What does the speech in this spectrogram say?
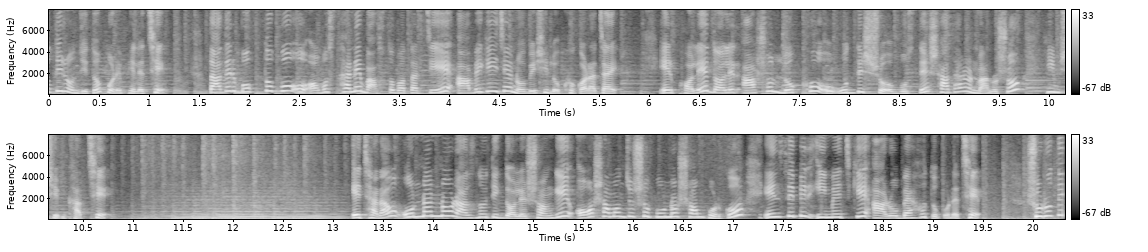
অতিরঞ্জিত করে ফেলেছে। তাদের বক্তব্য ও অবস্থানে বাস্তবতার চেয়ে আবেগেই যেন বেশি লক্ষ্য করা যায়। এর ফলে দলের আসল লক্ষ্য ও উদ্দেশ্য বুঝতে সাধারণ মানুষও হিমশিম খাচ্ছে। এছাড়াও অন্যান্য রাজনৈতিক দলের সঙ্গে অসামঞ্জস্যপূর্ণ সম্পর্ক এনসিপির ইমেজকে আরও ব্যাহত করেছে। শুরুতে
